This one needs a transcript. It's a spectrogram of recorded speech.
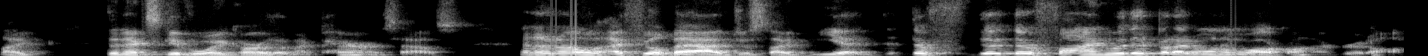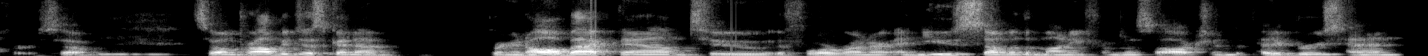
like the next giveaway car is at my parents' house. And I know I feel bad, just like yeah, they're they're, they're fine with it, but I don't want to walk on their grid offer. So Mhm. so I'm probably just gonna bring it all back down to the 4Runner and use some of the money from this auction to pay Bruce Hen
